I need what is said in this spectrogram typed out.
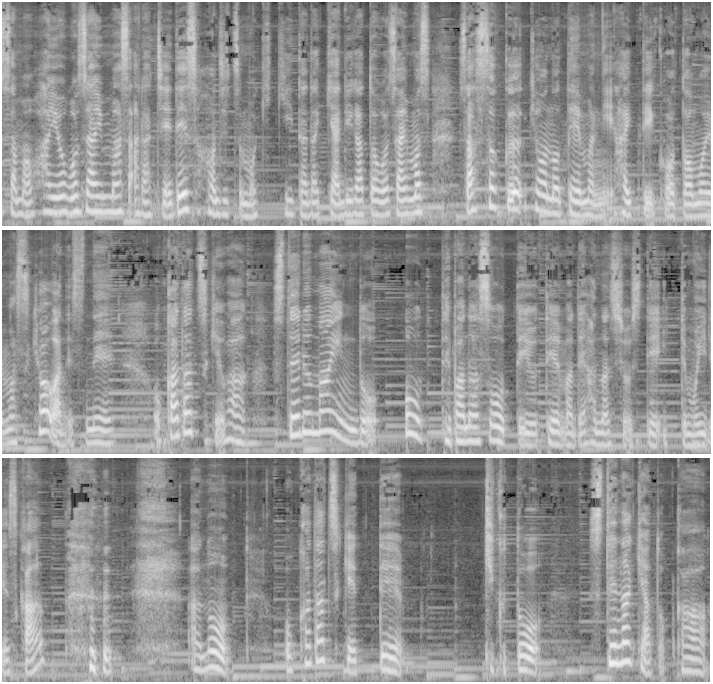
様おはようございます。アラチェです。本日もお聞きいただきありがとうございます。早速今日のテーマに入っていこうと思います。今日はですねお片付けは捨てるマインドを手放そうっていうテーマで話をしていってもいいですか？あのお片付けって聞くと捨てなきゃとか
